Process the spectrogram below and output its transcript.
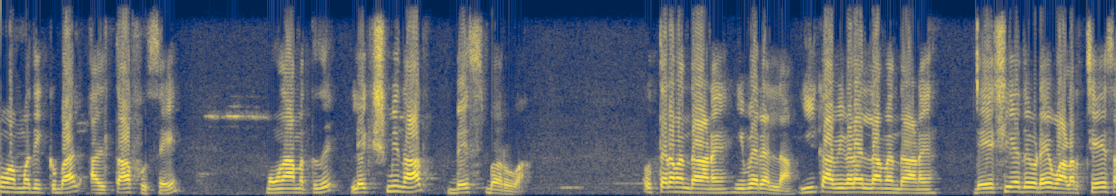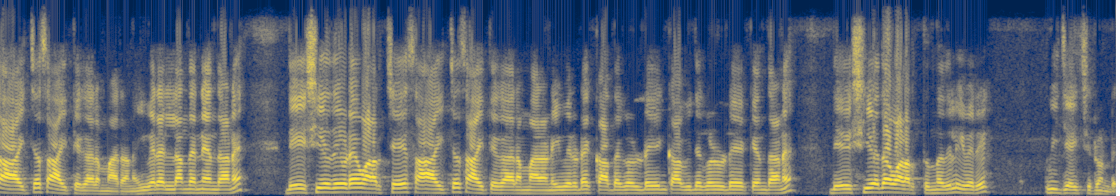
മുഹമ്മദ് ഇക്ബാൽ അൽതാഫ് ഹുസൈൻ മൂന്നാമത്തത് ലക്ഷ്മിനാഥ് ബെസ് ബറുവ ഉത്തരം എന്താണ്? ഇവരെല്ലാം ഈ കവികളെല്ലാം എന്താണ്? ദേശീയതയുടെ വളർച്ചയെ സഹായിച്ച സാഹിത്യകാരന്മാരാണ്. ഇവരെല്ലാം തന്നെ എന്താണ്? ദേശീയതയുടെ വളർച്ചയെ സഹായിച്ച സാഹിത്യകാരന്മാരാണ്. ഇവരുടെ കഥകളുടെയും കവിതകളുടെയൊക്കെ എന്താണ്? ദേശീയത വളർത്തുന്നതിൽ ഇവർ വിജയിച്ചിട്ടുണ്ട്.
